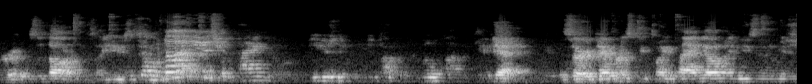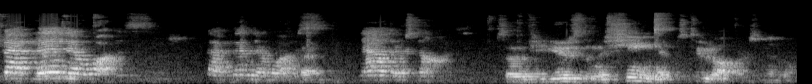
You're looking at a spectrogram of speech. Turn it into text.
or it was a dollar, because I used So it. No, I'm it's a Pango, usually, you're talking about the mobile application. Yeah. Is there a difference between Pango and using the machine? back then there was, back then there Okay. was, now there's not. So if you use the machine, it was two dollars minimum.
